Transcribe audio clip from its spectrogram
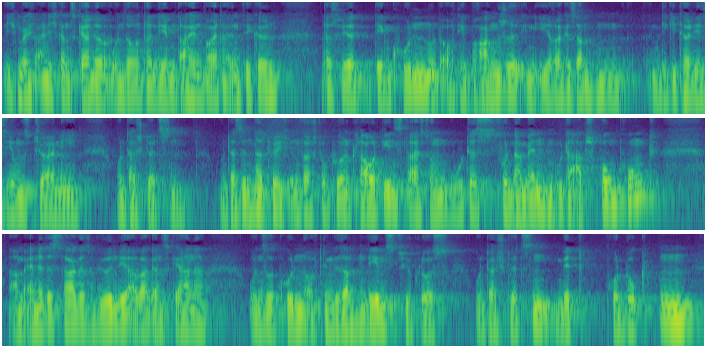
Ich möchte eigentlich ganz gerne unser Unternehmen dahin weiterentwickeln, dass wir den Kunden und auch die Branche in ihrer gesamten Digitalisierungsjourney unterstützen. Und da sind natürlich Infrastruktur- und Cloud-Dienstleistungen ein gutes Fundament, ein guter Absprungpunkt. Am Ende des Tages würden wir aber ganz gerne unsere Kunden auf dem gesamten Lebenszyklus unterstützen mit Produkten,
